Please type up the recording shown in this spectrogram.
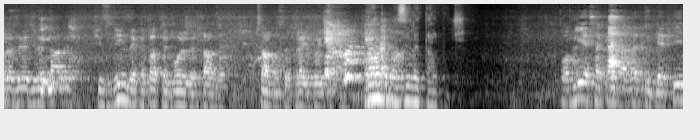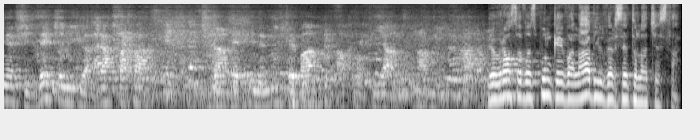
prădelegile tale și îți vindecă toate bolile tale. Psalmul 103, 2 frate Vasile Talpuș. O mie să cadă alături de tine și zece mii la dreapta ta, dar de tine nu se va apropia. Amin. Eu vreau să vă spun că e valabil versetul acesta.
